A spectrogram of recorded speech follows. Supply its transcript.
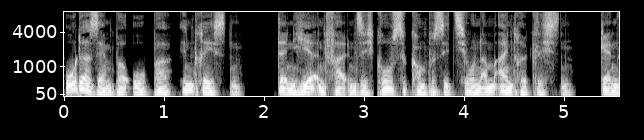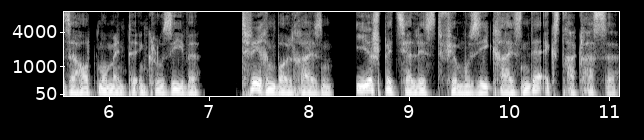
oder Semper Oper in Dresden. Denn hier entfalten sich große Kompositionen am eindrücklichsten. Gänsehautmomente inklusive. Twerenboldreisen, Ihr Spezialist für Musikreisen der Extraklasse.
